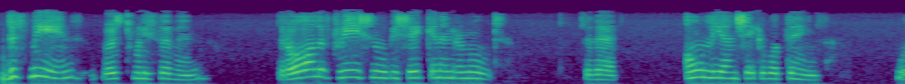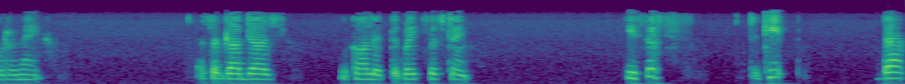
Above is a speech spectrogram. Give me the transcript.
This means, verse 27, that all of creation will be shaken and removed so that only unshakable things will remain. That's what God does. We call it the great sifting. He sifts to keep that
